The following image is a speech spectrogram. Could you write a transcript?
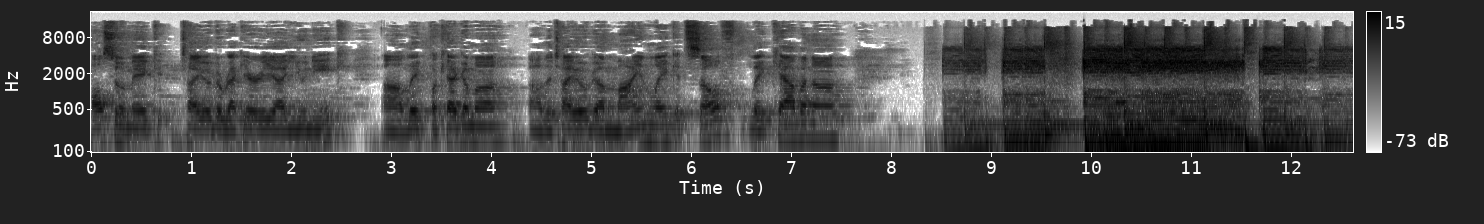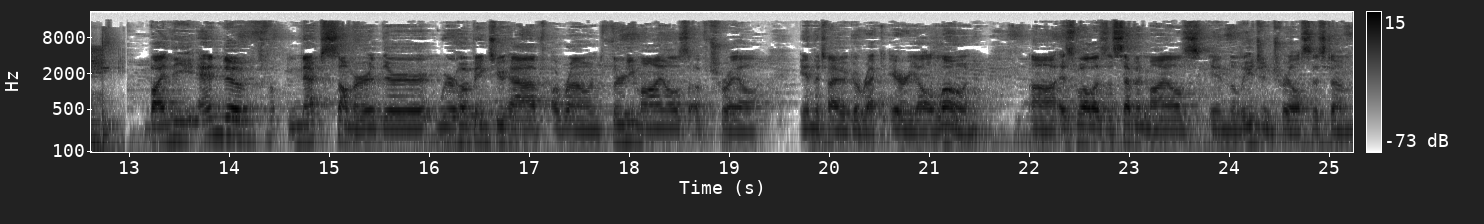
also make Tioga Rec area unique. Uh, lake Pokegama, uh, the Tioga Mine Lake itself, Lake Kavanaugh, by the end of next summer, there, we're hoping to have around 30 miles of trail in the Tioga Rec area alone, uh, as well as the seven miles in the Legion Trail system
